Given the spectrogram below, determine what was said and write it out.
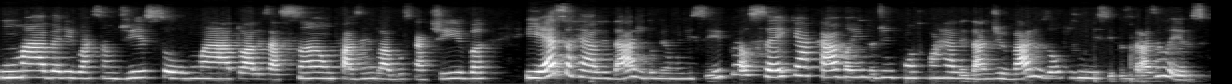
uma averiguação disso, uma atualização, fazendo a busca ativa. E essa realidade do meu município, eu sei que acaba indo de encontro com a realidade de vários outros municípios brasileiros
